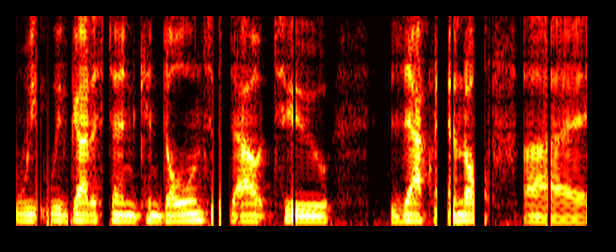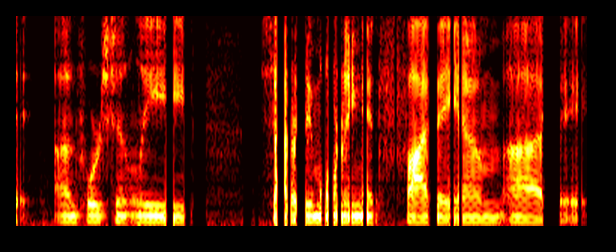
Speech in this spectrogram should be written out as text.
we we've got to send condolences out to Zach Randolph. Uh, unfortunately, Saturday morning at 5 a.m., uh, it,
